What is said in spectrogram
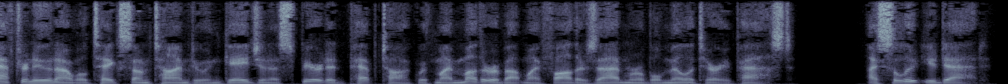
Afternoon, I will take some time to engage in a spirited pep talk with my mother about my father's admirable military past. I salute you, Dad.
